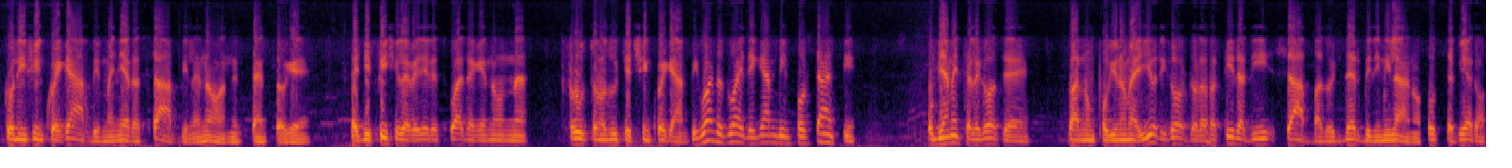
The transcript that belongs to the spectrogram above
con i cinque cambi in maniera stabile, no? nel senso che è difficile vedere squadre che non sfruttano tutti e cinque campi. Quando tu hai dei cambi importanti, ovviamente le cose vanno un pochino meglio. Io ricordo la partita di sabato, il derby di Milano, forse Piero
